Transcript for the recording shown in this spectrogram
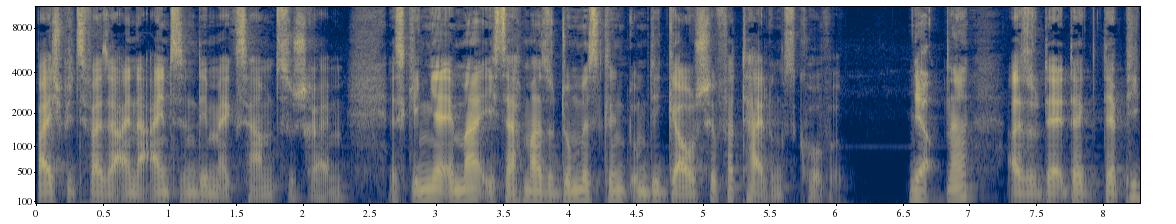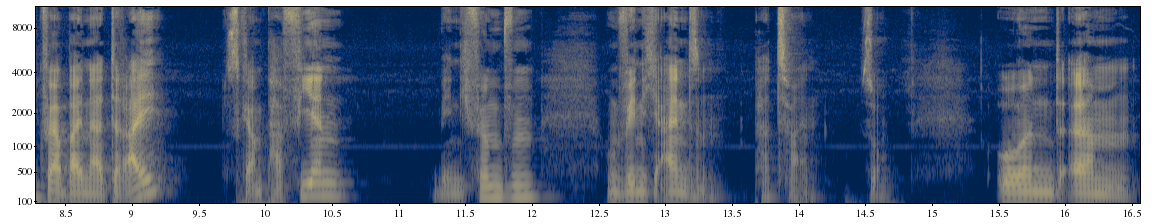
beispielsweise eine Eins in dem Examen zu schreiben. Es ging ja immer, ich sag mal so dumm es klingt, um die gausche Verteilungskurve. Ja. Ne? Also der, der, der Peak war bei einer 3, es gab ein paar Vieren, wenig Fünfen und wenig Einsen. Part 2. So. Und ähm,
